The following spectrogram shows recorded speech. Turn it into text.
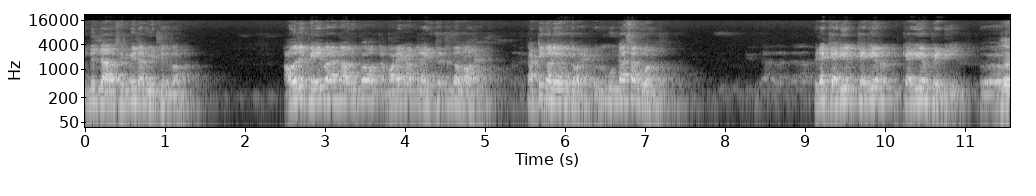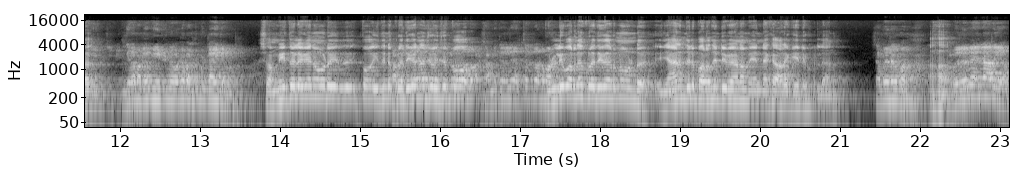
ഇതില്ല സിനിമയിലാണ് വീട്ടിലിരുന്നത് അവർ പേര് പറയാൻ അവരിപ്പോൾ പറയാൻ ലൈഫ് ടെസ്റ്റ് എന്ന് പറയാം തട്ടി കളി എന്നൊക്കെ പറയാം ഒരു ഗുണ്ടാസംഘമുണ്ട് പിന്നെ കരിയർ കരിയർ കരിയർ പേടി. ഇങ്ങനെ ഇങ്ങനെ വീട്ടിൽ പണ്ട് ബന്ധമുണ്ടായിരിക്കണം ഷമി തിലകനോട് ഇത് ഇപ്പോ ഇതിന്റെ പ്രതികരണം ചോദിച്ചപ്പോ സമിതിയിൽ എത്ര തവണ പുള്ളി പറഞ്ഞ പ്രതികരണമുണ്ട്. ഞാൻ എന്തെങ്കിലും പറഞ്ഞിട്ട് വേണം എന്നെ കാറി കയറ്റി പറഞ്ഞു. എല്ലാം അറിയാം.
